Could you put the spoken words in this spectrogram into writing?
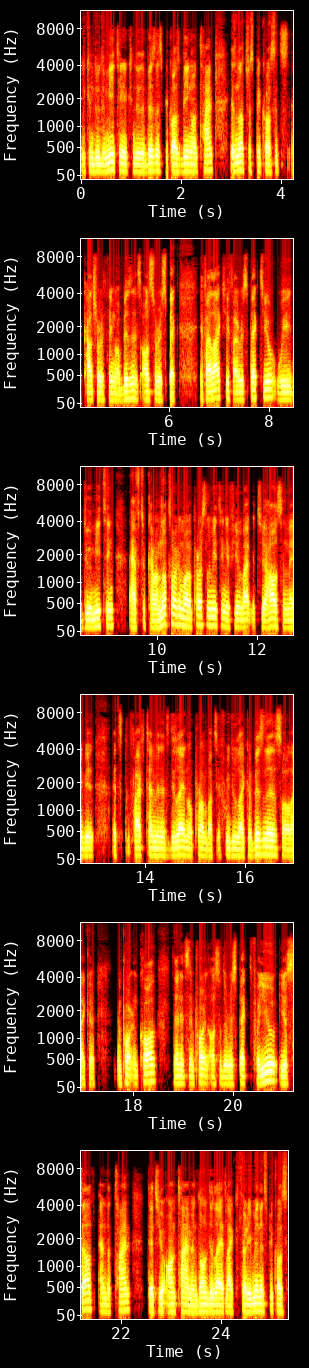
you can do the meeting, you can do the business because being on time is not just because it's a cultural thing or business, it's also respect. If I like you, if I respect you, we do a meeting, I have to come. I'm not talking about a personal meeting. If you invite me to your house and maybe it's five, ten minutes delay, no problem. But if we do like a business or like a important call, then it's important also the respect for you, yourself, and the time that you're on time and don't delay it like 30 minutes because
